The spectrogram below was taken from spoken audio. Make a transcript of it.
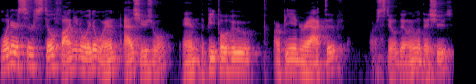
winners are still finding a way to win as usual. And the people who are being reactive are still dealing with issues.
